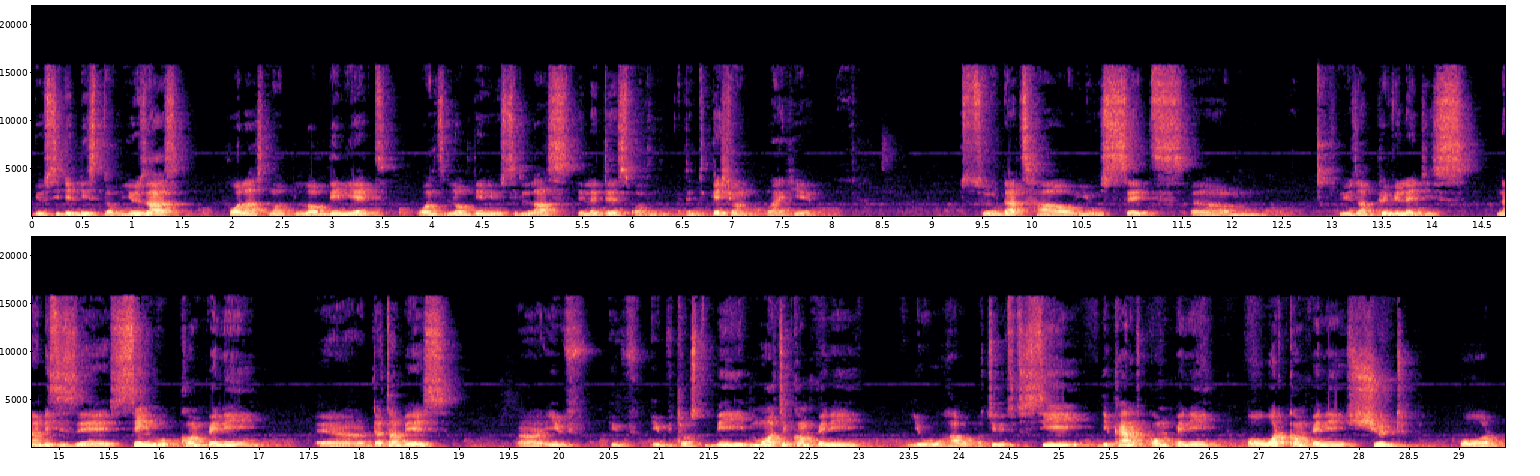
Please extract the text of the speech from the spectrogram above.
you see the list of users. Paul has not logged in yet. Once logged in you see the last the latest authentication right here so that's how you set um, user privileges now this is a single company uh, database uh, if if if it was to be multi-company you will have opportunity to see the kind of company or what company should all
